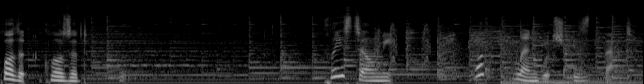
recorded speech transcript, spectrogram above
Closet. Closet. Please tell me, what language is that?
